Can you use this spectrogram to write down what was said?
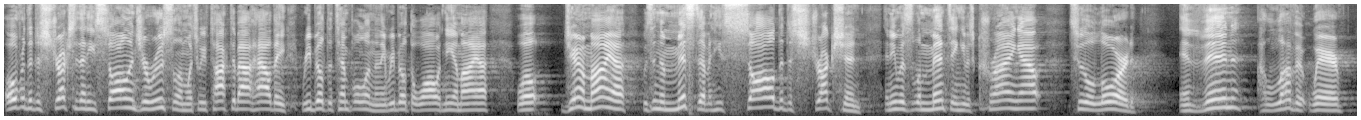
over the destruction that he saw in Jerusalem, which we've talked about how they rebuilt the temple and then they rebuilt the wall with Nehemiah. Well, Jeremiah was in the midst of it. and He saw the destruction and he was lamenting. He was crying out to the Lord. And then I love it where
